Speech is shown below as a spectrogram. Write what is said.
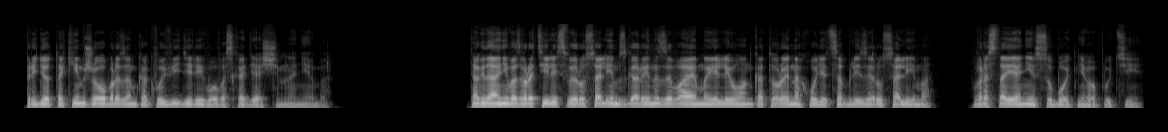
придет таким же образом, как вы видели его восходящим на небо». Тогда они возвратились в Иерусалим с горы, называемой Илеон, которая находится близ Иерусалима, в расстоянии субботнего пути.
